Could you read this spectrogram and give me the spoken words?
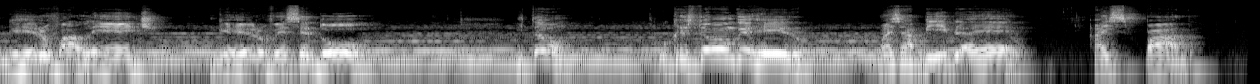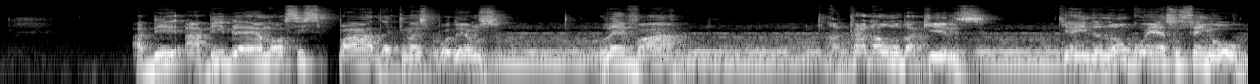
um guerreiro valente, um guerreiro vencedor. Então, o cristão é um guerreiro, mas a Bíblia é a espada. A, Bí a Bíblia é a nossa espada que nós podemos levar a cada um daqueles que ainda não conhece o Senhor,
